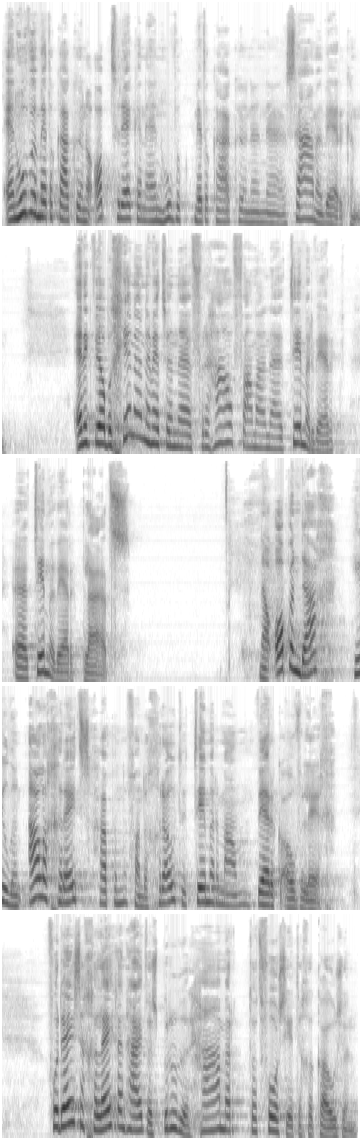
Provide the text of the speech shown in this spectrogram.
En hoe we met elkaar kunnen optrekken en hoe we met elkaar kunnen samenwerken. En ik wil beginnen met een uh, verhaal van een uh, timmerwerk, uh, timmerwerkplaats. Nou, op een dag hielden alle gereedschappen van de grote timmerman werkoverleg. Voor deze gelegenheid was broeder Hamer tot voorzitter gekozen.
